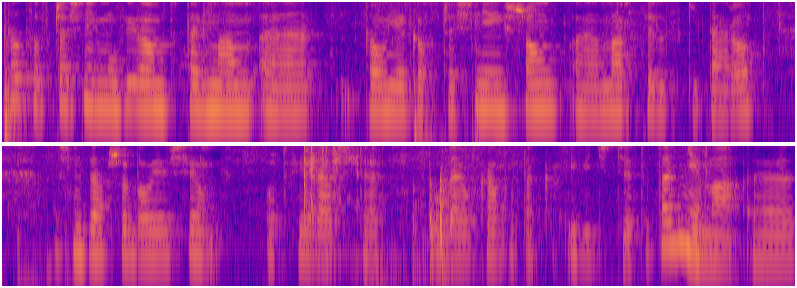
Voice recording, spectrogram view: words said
To, co wcześniej mówiłam, tutaj mam tą jego wcześniejszą marsylski tarot. Właśnie zawsze boję się otwierać te pudełka, bo tak i widzicie, tutaj nie ma e,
